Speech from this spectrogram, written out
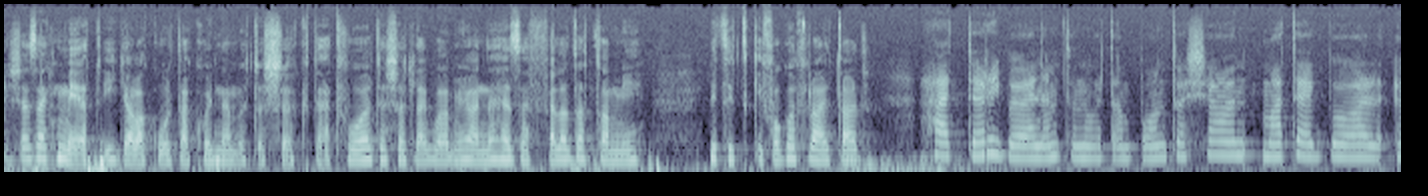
És ezek miért így alakultak, hogy nem ötösök? Tehát volt esetleg valami olyan nehezebb feladat, ami picit kifogott rajtad? Hát töriből nem tanultam pontosan, matekból ö,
